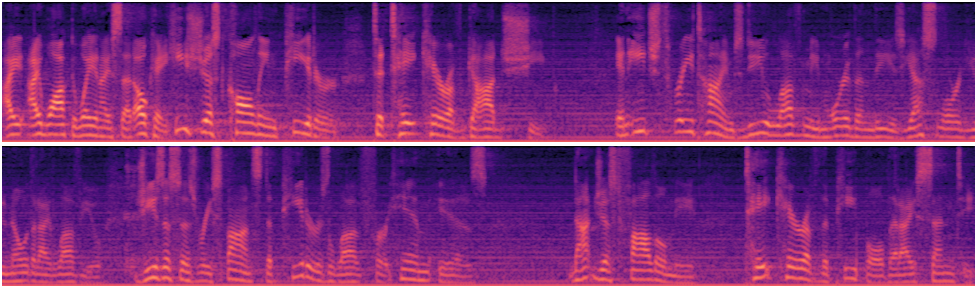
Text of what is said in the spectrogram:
I, I walked away and I said, okay, he's just calling Peter to take care of God's sheep. And each three times, do you love me more than these? Yes, Lord, you know that I love you. Jesus' response to Peter's love for him is not just follow me, take care of the people that I send to you.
